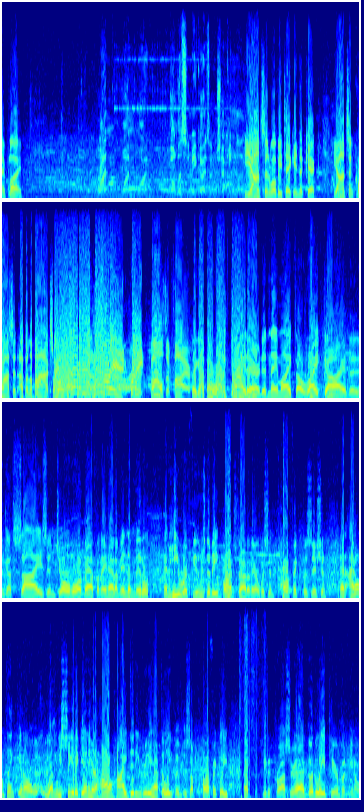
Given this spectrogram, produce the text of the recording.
put play. One, one, one. Don't listen to me, guys. I'm checking. The... Janssen will be taking the kick. Janssen cross it up in the box. Right. Hammer in. Great. Balls of fire. They got the right guy there, didn't they, Mike? The right guy. They got size in Joe Horvath, and they had him in the middle, and he refused to be budged out of there. Was in perfect position, and I don't think, you know, when we see it again here, how high did he really have to leap? It was a perfectly executed crosser. Yeah, good leap here, but, you know,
